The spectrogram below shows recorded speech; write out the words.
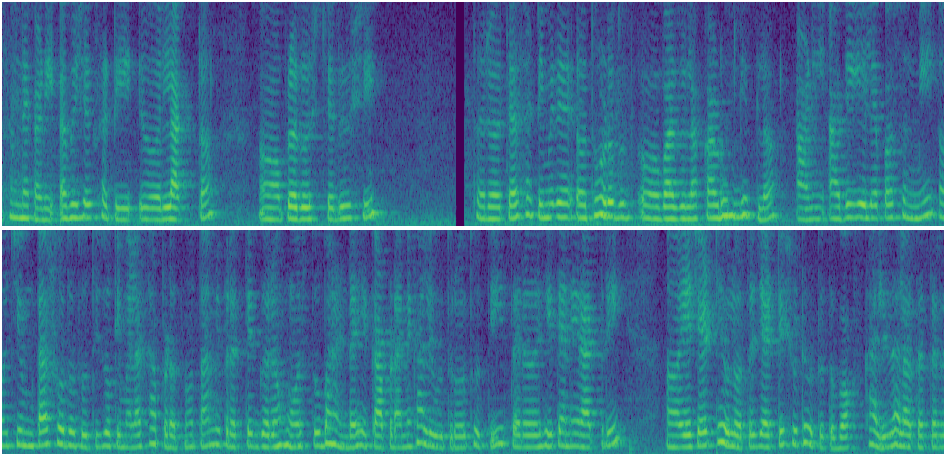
संध्याकाळी अभिषेकसाठी लागतं प्रदोषच्या दिवशी. तर त्यासाठी मी ते थोडं दूध बाजूला काढून घेतलं आणि आधी गेल्यापासून मी चिमटा शोधत होती जो की मला सापडत नव्हता. मी प्रत्येक गरम वस्तू भांडं हे कापडाने खाली उतरवत होती. तर हे त्याने रात्री याच्यात ठेवलं होतं ज्यात टिश्यू ठेवतो तो बॉक्स खाली झाला होता तर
